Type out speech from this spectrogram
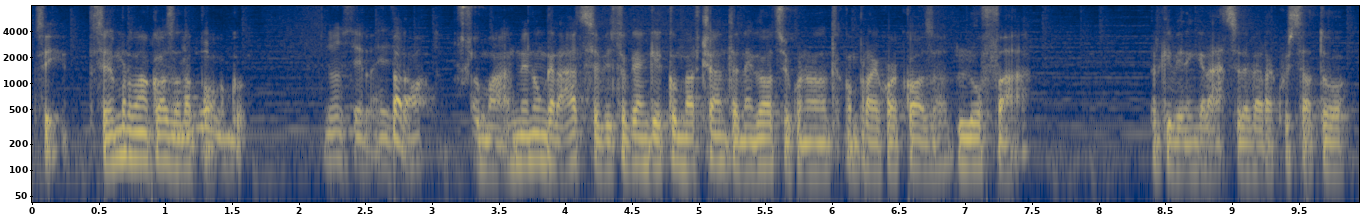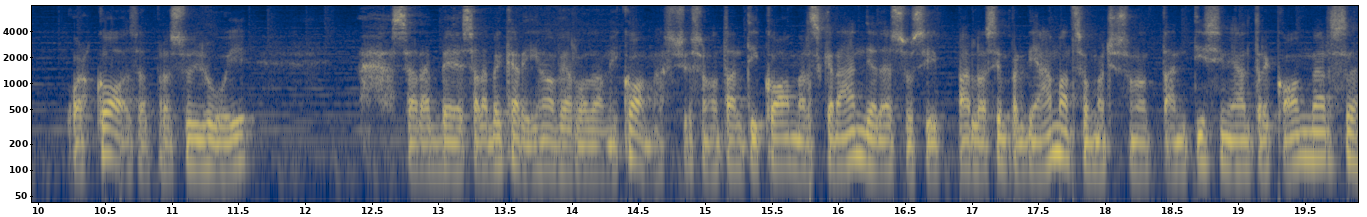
sì, sembra una cosa da poco. Non sembra, esatto. Però, insomma, almeno un grazie, visto che anche il commerciante al negozio quando andate a comprare qualcosa lo fa, perché vi ringrazia di aver acquistato qualcosa presso di lui, eh, sarebbe, sarebbe carino averlo da un e-commerce. Ci sono tanti e-commerce grandi, adesso si parla sempre di Amazon, ma ci sono tantissimi altri e-commerce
